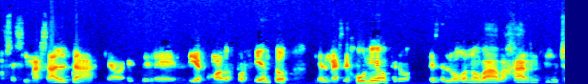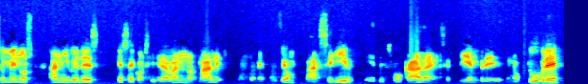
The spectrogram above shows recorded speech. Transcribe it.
no sé si más alta que el 10,2% del mes de junio, pero desde luego no va a bajar mucho menos a niveles que se consideraban normales. Cuando la inflación va a seguir eh, desbocada en septiembre, en octubre,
